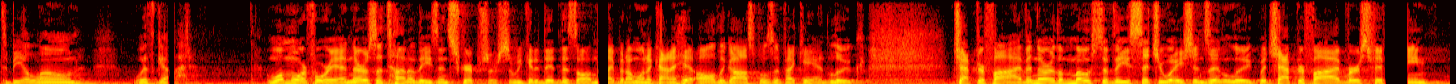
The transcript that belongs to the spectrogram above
to be alone with God. One more for you, and there's a ton of these in Scripture, so we could have did this all night, but I want to kind of hit all the Gospels if I can. Luke chapter 5. And there are the most of these situations in Luke, but chapter 5, verse 15.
